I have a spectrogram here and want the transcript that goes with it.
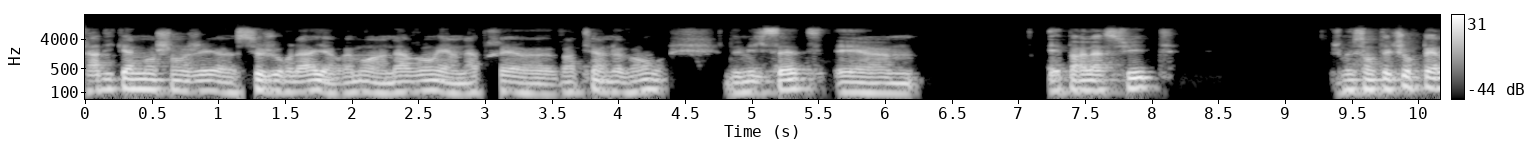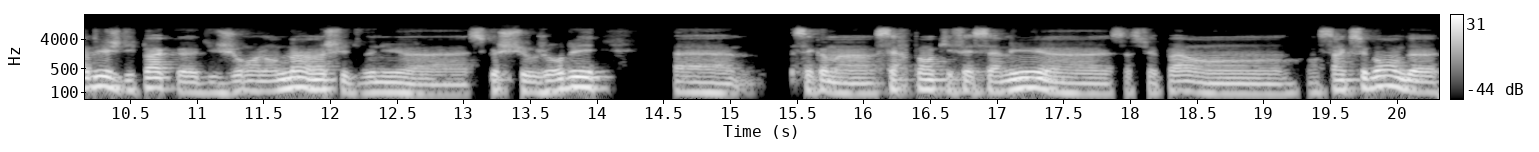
radicalement changé euh, ce jour-là. Il y a vraiment un avant et un après 21 euh, novembre 2007. Et, et par la suite, je me sentais toujours perdu. Je dis pas que du jour au lendemain, hein, je suis devenu ce que je suis aujourd'hui c'est comme un serpent qui fait sa mue, euh, ça se fait pas en, en cinq secondes.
